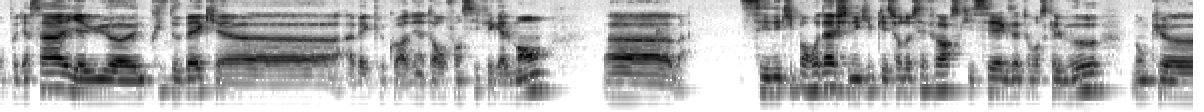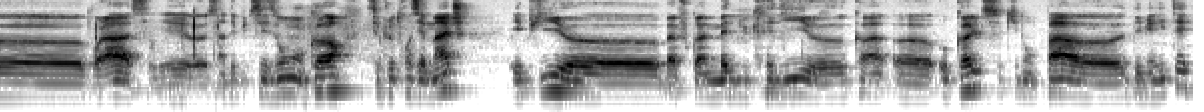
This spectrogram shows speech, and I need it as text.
on, peut, dire ça. Il y a eu une prise de bec avec le coordinateur offensif également. Bah, c'est une équipe en rodage, c'est une équipe qui est sûre de ses forces, qui sait exactement ce qu'elle veut. Donc voilà, c'est un début de saison encore. C'est que le troisième match. Et puis, bah, faut quand même mettre du crédit euh, euh, aux Colts qui n'ont pas démérité.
